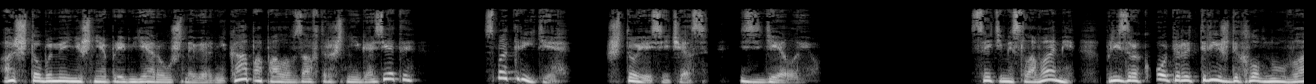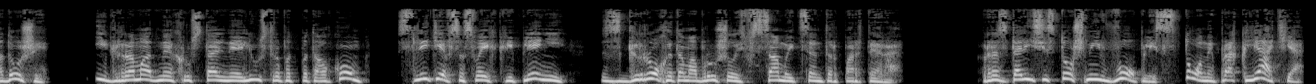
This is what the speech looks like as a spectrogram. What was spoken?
А чтобы нынешняя премьера уж наверняка попала в завтрашние газеты, смотрите, что я сейчас сделаю. С этими словами призрак оперы трижды хлопнул в ладоши, и громадная хрустальная люстра под потолком, слетев со своих креплений, с грохотом обрушилась в самый центр портера. Раздались истошные вопли, стоны, проклятия.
